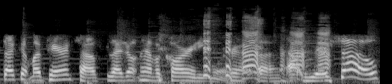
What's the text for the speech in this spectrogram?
stuck at my parents' house because I don't have a car anymore uh, out here. So,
